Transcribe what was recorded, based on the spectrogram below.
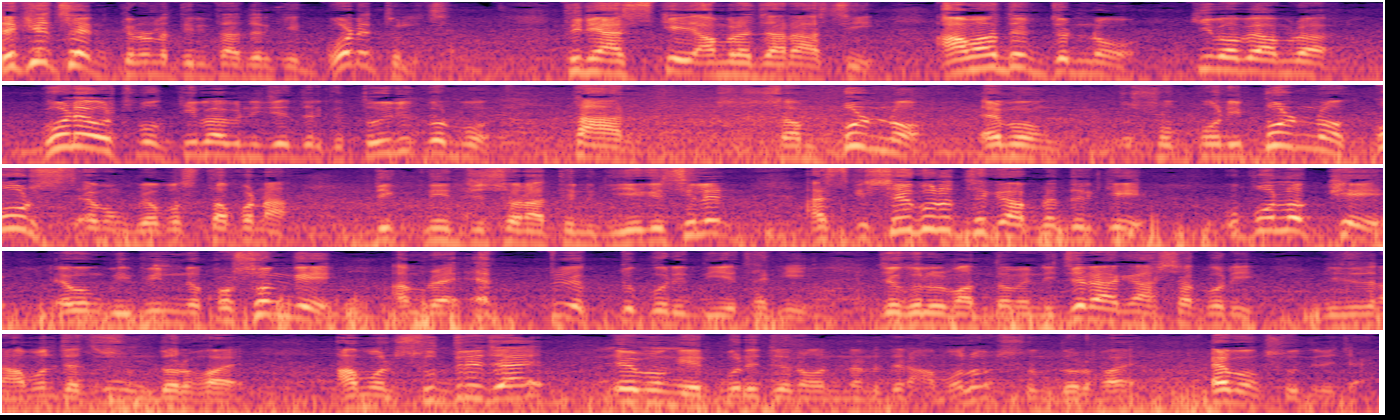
রেখেছেন, কেননা তিনি তাদেরকে গড়ে তুলেছেন। তিনি আজকে আমরা যারা আছি, আমাদের জন্য কীভাবে আমরা গড়ে উঠবো, কীভাবে নিজেদেরকে তৈরি করব, তার সম্পূর্ণ এবং পরিপূর্ণ কোর্স এবং ব্যবস্থাপনা দিক নির্দেশনা তিনি দিয়ে গেছিলেন। আজকে সেগুলো থেকে আপনাদেরকে উপলক্ষে এবং বিভিন্ন প্রসঙ্গে আমরা একটু একটু করে দিয়ে থাকি, যেগুলোর মাধ্যমে নিজেরা আগে আশা করি নিজেদের আমল যাতে সুন্দর হয়। আমল শুধরে যায় এবং এরপরে যেন অন্যান্যদের আমলও সুন্দর হয় এবং শুধরে যায়।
